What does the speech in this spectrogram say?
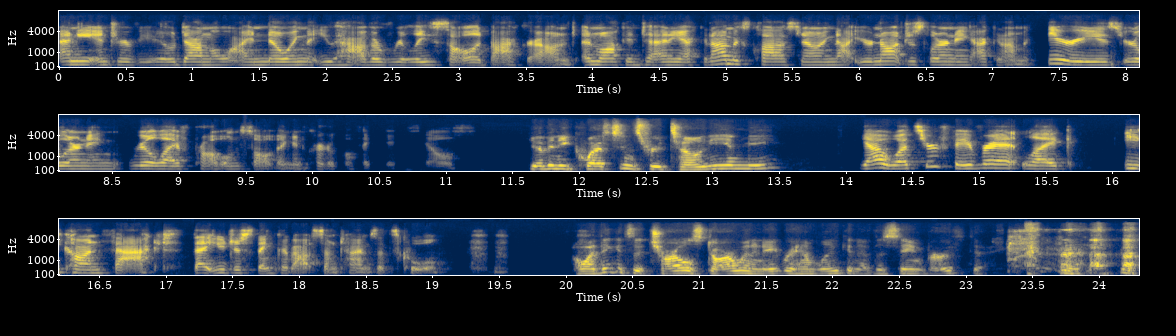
any interview down the line knowing that you have a really solid background and walk into any economics class knowing that you're not just learning economic theories, you're learning real life problem solving and critical thinking skills. Do you have any questions for Tony and me? Yeah, what's your favorite like econ fact that you just think about sometimes that's cool? Oh, I think it's that Charles Darwin and Abraham Lincoln have the same birthday. I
